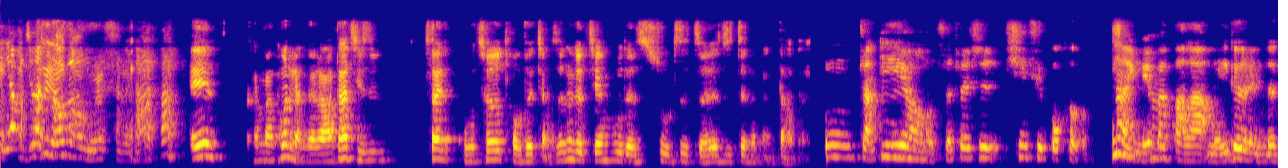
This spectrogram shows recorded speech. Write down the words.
就是要找五 S 吗？A 还蛮困难的啦，他其实在火车头的角色那个监护的数字责任是真的蛮大的。嗯，转业哦，纯粹是兴趣不合，那也没办法啦，每一个人的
